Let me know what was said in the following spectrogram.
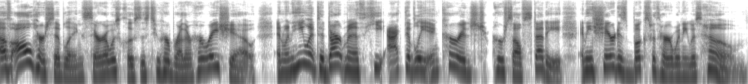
Of all her siblings, Sarah was closest to her brother Horatio, and when he went to Dartmouth, he actively encouraged her self-study, and he shared his books with her when he was home.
